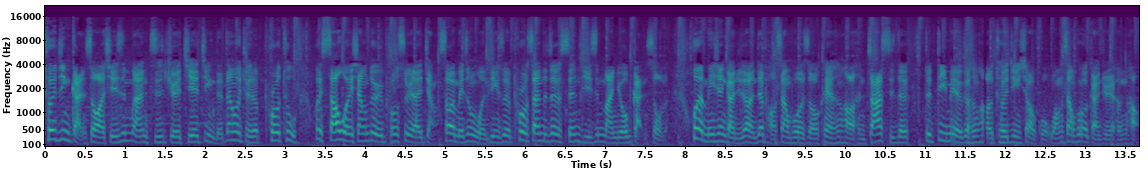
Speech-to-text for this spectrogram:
推进感受啊，其实是蛮直觉接近的，但会觉得 Pro Two 会稍微相对于 Pro Three 来讲，稍微没这么稳定，所以 Pro 三的这个升级是蛮有感受的，会很明显感觉到你在跑上坡的时候，可以很好、很扎实的对地面有一个很好的推进效果，往上坡的感觉也很好。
